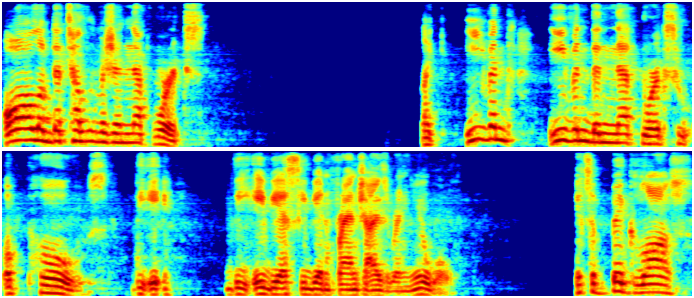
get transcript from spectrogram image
all of the television networks. Like even even the networks who oppose the the ABS-CBN franchise renewal. It's a big loss.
